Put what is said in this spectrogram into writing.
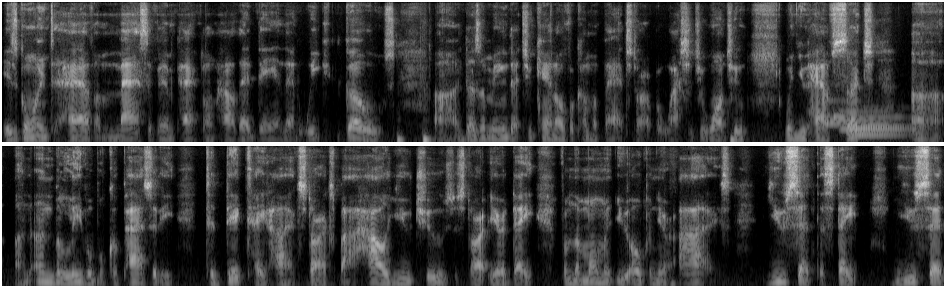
is going to have a massive impact on how that day and that week goes. Uh, doesn't mean that you can't overcome a bad start, but why should you want to when you have such uh, an unbelievable capacity to dictate how it starts by how you choose to start your day. From the moment you open your eyes, you set the state, you set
